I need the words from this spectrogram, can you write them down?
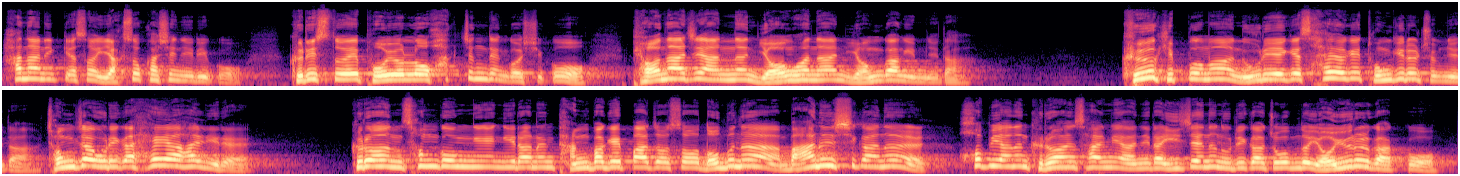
하나님께서 약속하신 일이고 그리스도의 보혈로 확증된 것이고 변하지 않는 영원한 영광입니다. 그 기쁨은 우리에게 사역의 동기를 줍니다. 정작 우리가 해야 할 일에 그런 성공이라는 강박에 빠져서 너무나 많은 시간을 허비하는 그러한 삶이 아니라 이제는 우리가 조금 더 여유를 갖고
